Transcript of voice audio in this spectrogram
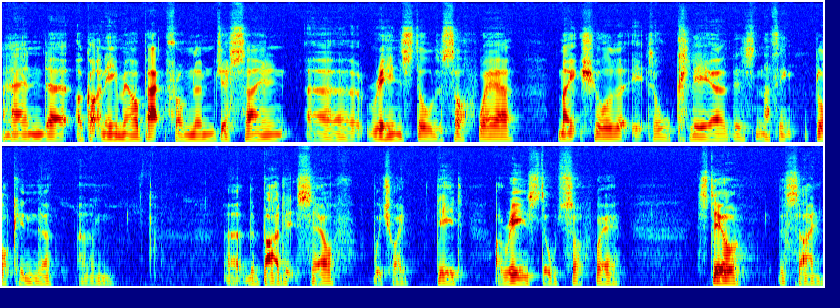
and uh, I got an email back from them just saying uh, reinstall the software, make sure that it's all clear, there's nothing blocking the um, uh, the bud itself, which I did. I reinstalled software, still the same.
